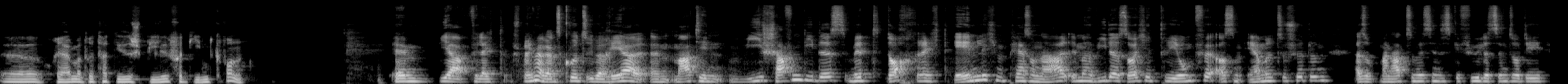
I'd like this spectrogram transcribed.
Äh, Real Madrid hat dieses Spiel verdient gewonnen. Ähm, ja, vielleicht sprechen wir ganz kurz über Real. Ähm, Martin, wie schaffen die das mit doch recht ähnlichem Personal immer wieder solche Triumphe aus dem Ärmel zu schütteln? Also man hat so ein bisschen das Gefühl, das sind so die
